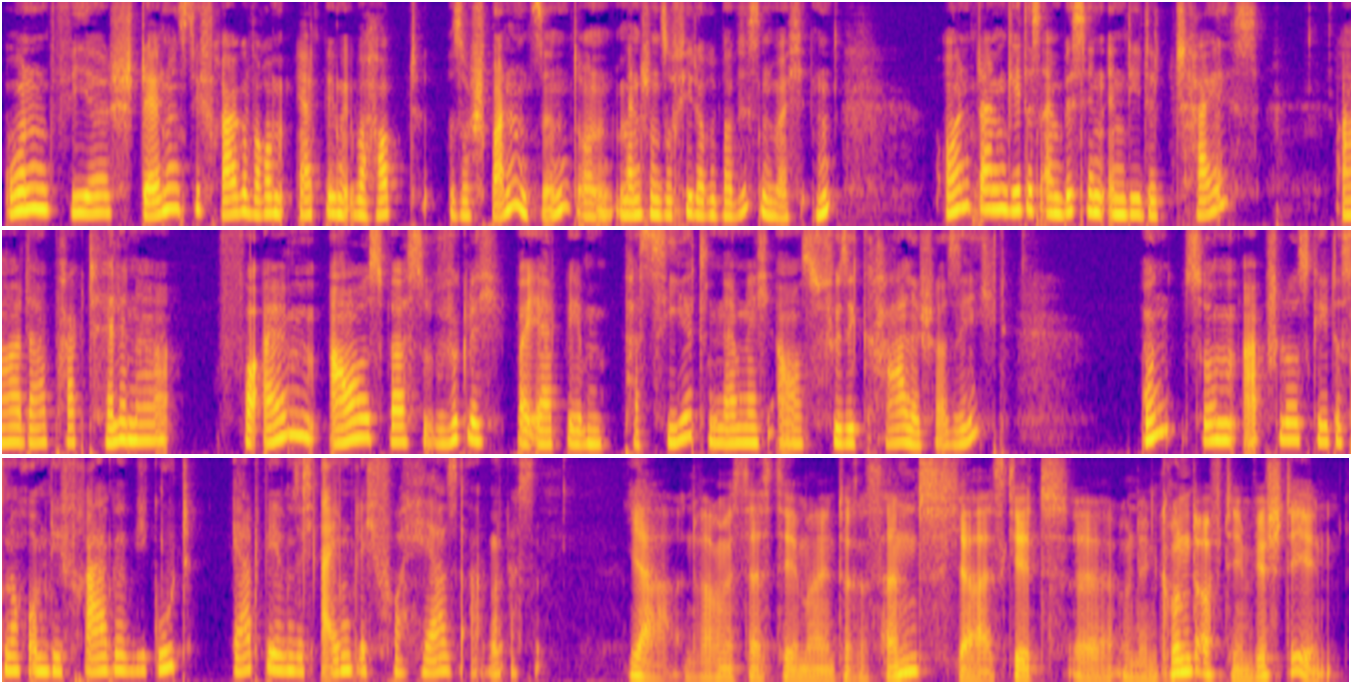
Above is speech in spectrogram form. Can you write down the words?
Und wir stellen uns die Frage, warum Erdbeben überhaupt so spannend sind und Menschen so viel darüber wissen möchten. Und dann geht es ein bisschen in die Details. Ah, da packt Helena vor allem aus, was wirklich bei Erdbeben passiert, nämlich aus physikalischer Sicht. Und zum Abschluss geht es noch um die Frage, wie gut Erdbeben sich eigentlich vorhersagen lassen. Ja, und warum ist das Thema interessant? Ja, es geht äh, um den Grund, auf dem wir stehen.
